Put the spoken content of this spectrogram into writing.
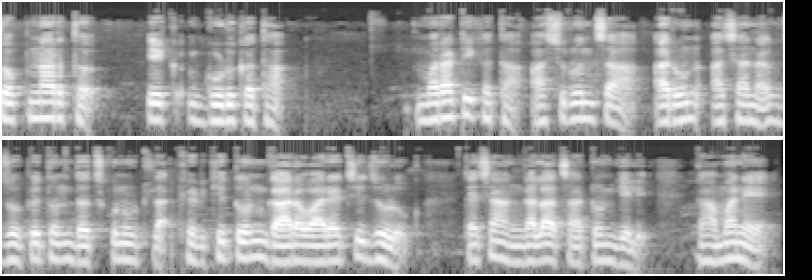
स्वप्नार्थ एक गूढकथा. मराठी कथा. अश्रूंचा अरुण अचानक झोपेतून दचकून उठला. खिडकीतून गारवाऱ्याची झुळूक त्याच्या अंगाला चाटून गेली. घामाने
